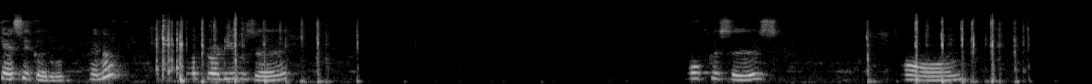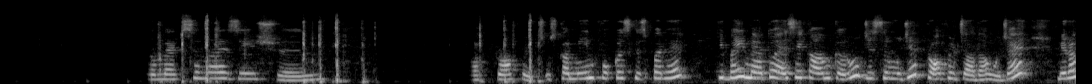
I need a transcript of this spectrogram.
कैसे करूँ है ना the producer focuses on the maximization of profits उसका मेन फोकस किस पर है कि भाई मैं तो ऐसे काम करूँ जिससे मुझे प्रॉफिट ज़्यादा हो जाए, मेरा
